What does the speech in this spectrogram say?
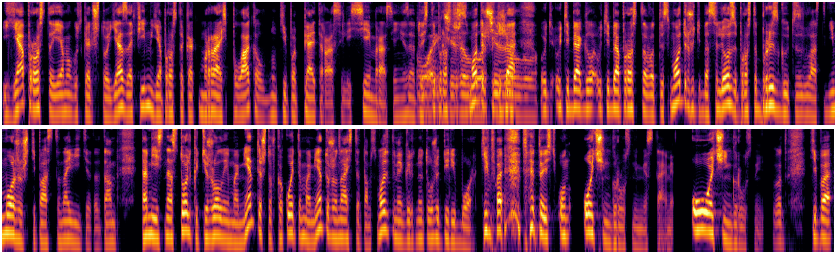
И я просто, я могу сказать, что я за фильм, я просто как мразь плакал, ну, типа, пять раз или семь раз, я не знаю. То есть Ой, ты просто тяжело, смотришь, у тебя тяжело. у, у тебя, у тебя просто вот ты смотришь, у тебя слезы просто брызгают из глаз, ты не можешь типа остановить это. Там, там есть настолько тяжелые моменты, что в какой-то момент уже Настя там смотрит на меня и говорит, ну это уже перебор. Типа, то есть он очень грустный местами, очень грустный. Вот, типа,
